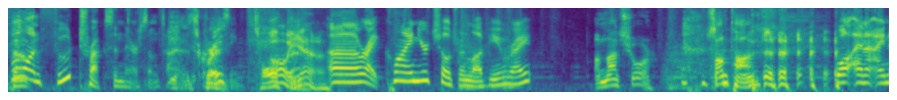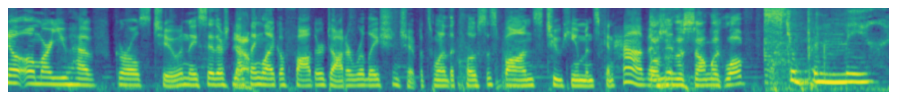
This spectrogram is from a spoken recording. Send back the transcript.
full down, on food trucks in there sometimes. it's crazy. great. It's Oh thing. yeah. All right, Klein, your children love you, right? I'm not sure. Sometimes. Well, and I know Omar, you have girls too, and they say there's Yeah. nothing like a father-daughter relationship. It's one of the closest bonds two humans can have, Doesn't thi- this sound like love? Stupid man.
